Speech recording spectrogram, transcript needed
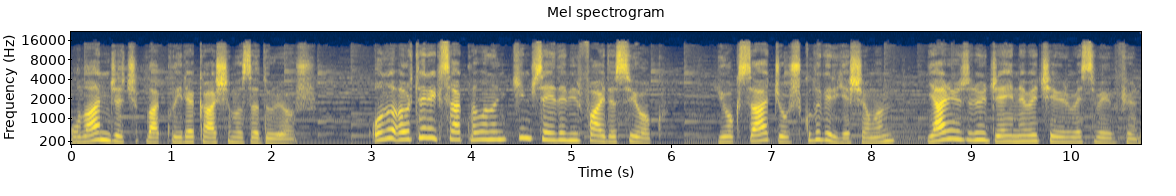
olanca çıplaklığıyla karşımızda duruyor. Onu örterek saklamanın kimseye de bir faydası yok. Yoksa coşkulu bir yaşamın yeryüzünü cehenneme çevirmesi mümkün.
